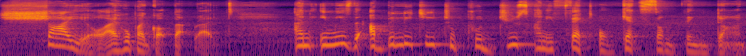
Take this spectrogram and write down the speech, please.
shail. I hope I got that right. And it means the ability to produce an effect or get something done.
